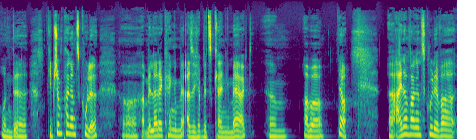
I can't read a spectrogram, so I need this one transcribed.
Und äh, gibt schon ein paar ganz coole. Äh, hab mir leider keinen gemerkt, also ich habe jetzt keinen gemerkt, ähm, aber ja. Äh, einer war ganz cool, der war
